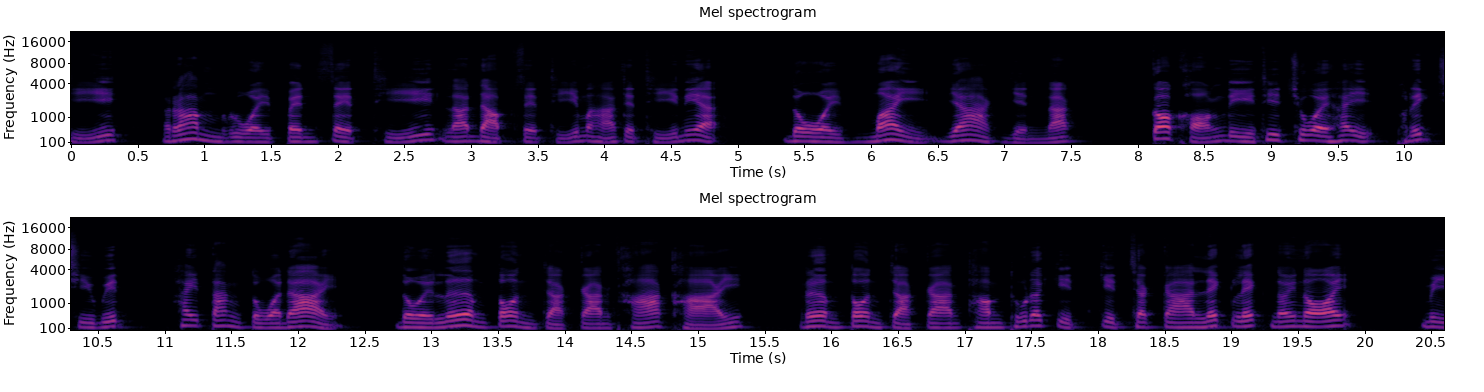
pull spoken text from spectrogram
ฐี ร่ำรวยเป็นเศรษฐีระดับเศรษฐีมหาเศรษฐีเนี่ย โดยไม่ยากเย็นนัก ก็ของดีที่ช่วยให้พลิกชีวิตให้ตั้งตัวได้ โดยเริ่มต้นจากการค้าขาย เริ่มต้นจากการทำธุรกิจกิจการเล็กๆ น้อยๆ มี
